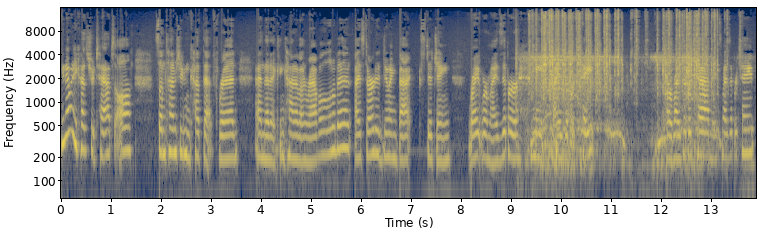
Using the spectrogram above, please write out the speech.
you know when you cut your tabs off, sometimes you can cut that thread and then it can kind of unravel a little bit. I started doing back stitching right where my zipper meets my zipper tape or my zipper tab meets my zipper tape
